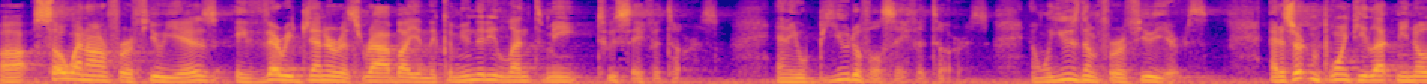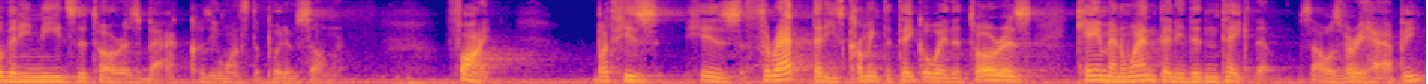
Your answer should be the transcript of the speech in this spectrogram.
Uh, so went on for a few years. A very generous rabbi in the community lent me two Sefer Torahs. And they were beautiful Sefer Torahs. And we used them for a few years. At a certain point, he let me know that he needs the Torahs back because he wants to put them somewhere. Fine. But his, his threat that he's coming to take away the Torahs came and went, and he didn't take them. So I was very happy. And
